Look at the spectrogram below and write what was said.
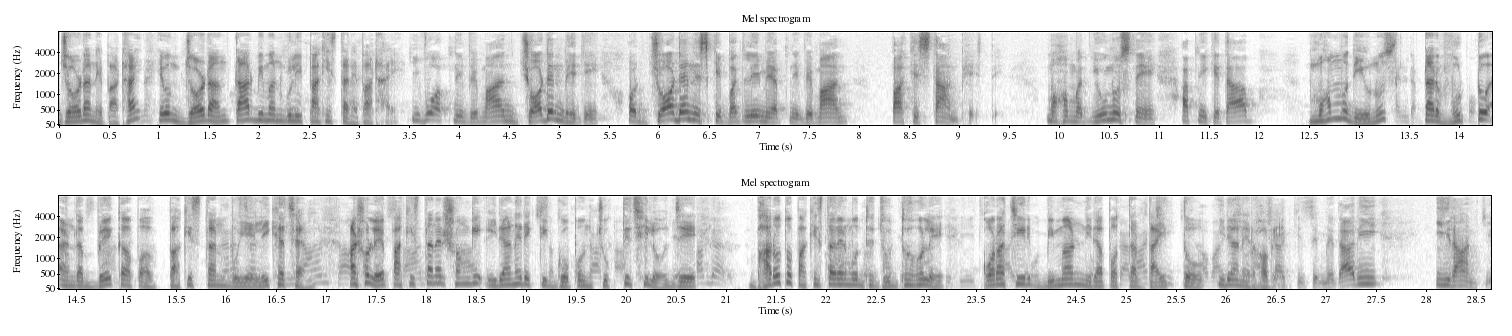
জর্ডানে পাঠায় এবং জর্ডান তার বিমানগুলি পাকিস্তানে পাঠায় कि वो अपने विमान जॉर्डन भेजें और जॉर्डन इसके बदले में अपने विमान पाकिस्तान भेज दे मोहम्मद यूनुस ने अपनी किताब মোহাম্মদ ইউনুস তার Bhutto and the break up of Pakistan বইয়ে লিখেছেন। আসলে পাকিস্তানের সঙ্গে ইরানের একটি গোপন চুক্তি ছিল যে ভারত ও পাকিস্তানের মধ্যে যুদ্ধ হলে করাচির বিমান নিরাপত্তার দায়িত্ব ইরানের হবে। ইরান কি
